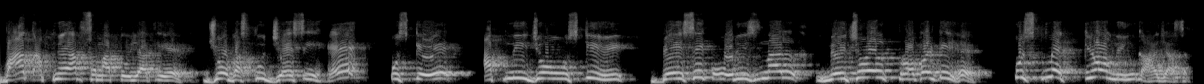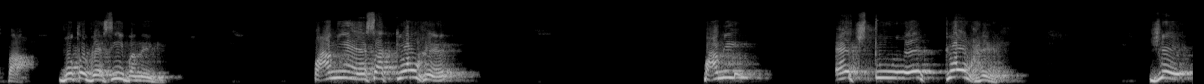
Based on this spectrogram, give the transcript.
बात अपने आप समाप्त हो जाती है। जो वस्तु जैसी है, उसके अपनी जो उसकी बेसिक ओरिजिनल नेचुरल प्रॉपर्टी है, उसमें क्यों नहीं कहा जा सकता? वो तो वैसी ही बनेगी। पानी ऐसा क्यों है? पानी एच टू ओ क्यों है? ये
